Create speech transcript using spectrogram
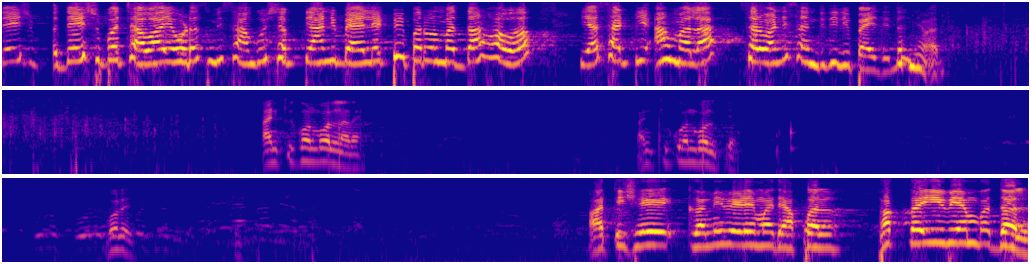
देश देश बचावा एवढंच मी सांगू शकते आणि बॅलेट पेपरवर मतदान व्हावं यासाठी आम्हाला सर्वांनी संधी दिली पाहिजे. धन्यवाद. आणखी कोण बोलणार आहे? आणखी कोण बोलते? बोले. अतिशय कमी वेळेमध्ये आपण फक्त ईव्हीएमबद्दल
